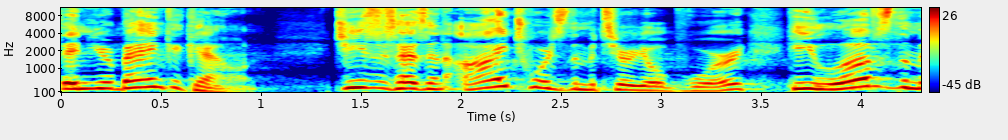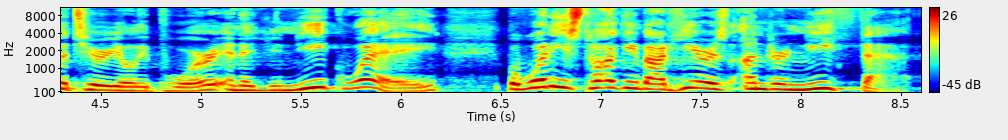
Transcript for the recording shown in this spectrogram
than your bank account. Jesus has an eye towards the material poor. He loves the materially poor in a unique way. But what he's talking about here is underneath that.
